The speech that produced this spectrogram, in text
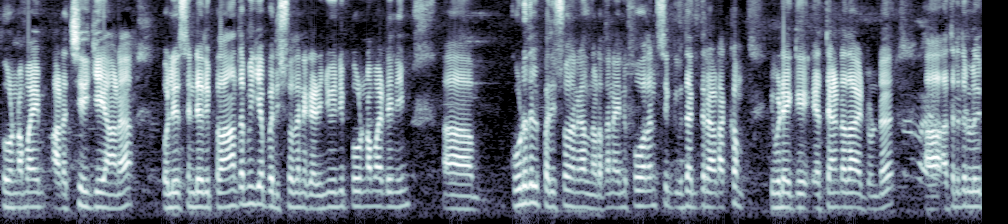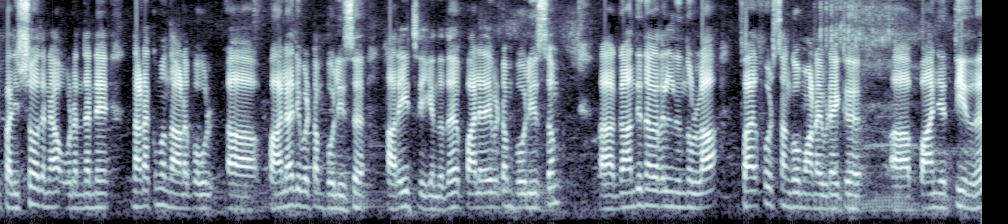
പൂർണമായും അടച്ചിരിക്കുകയാണ്. പോലീസിന്റെ ഒരു പ്രാഥമിക പരിശോധന കഴിഞ്ഞു. ഇനി പൂർണമായിട്ട് ഇനിയും കൂടുതൽ പരിശോധനകൾ നടത്തണം. അതിന് ഫോറൻസിക് വിദഗ്ധരടക്കം ഇവിടേക്ക് എത്തേണ്ടതായിട്ടുണ്ട്. അത്തരത്തിലുള്ള പരിശോധന ഉടൻ തന്നെ നടക്കുമെന്നാണ് ഇപ്പോൾ പാലാതിവട്ടം പോലീസ് അറിയിച്ചിരിക്കുന്നത്. പാലാരിവട്ടം പോലീസും ഗാന്ധിനഗറിൽ നിന്നുള്ള ഫയർഫോഴ്സ് സംഘവുമാണ് ഇവിടേക്ക് പാഞ്ഞെത്തിയത്.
